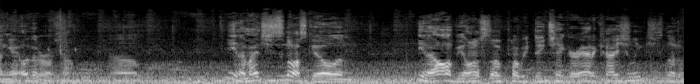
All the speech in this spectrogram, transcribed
in going with her or something. Um, you know, mate, she's a nice girl and you know, I'll be honest, I probably do check her out occasionally. She's not a,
